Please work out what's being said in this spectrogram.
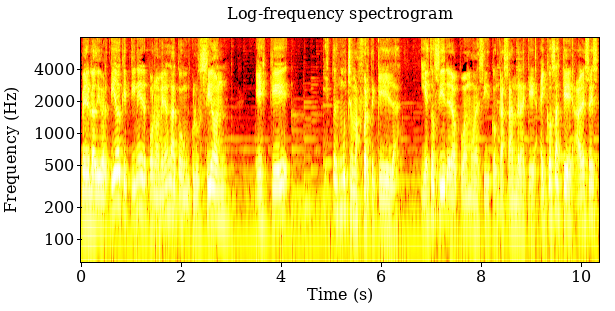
pero lo divertido que tiene, por lo menos la conclusión, es que esto es mucho más fuerte que ella. Y esto sí lo podemos decir con Cassandra, que hay cosas que a veces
